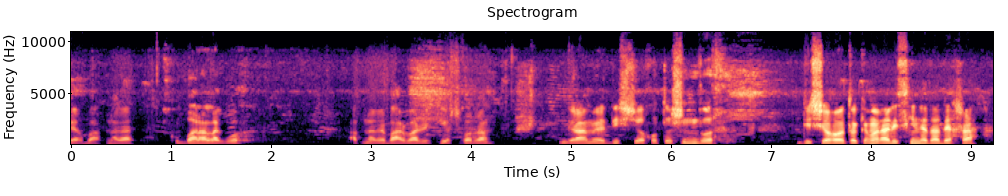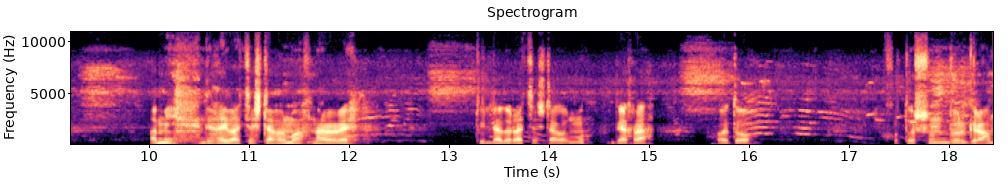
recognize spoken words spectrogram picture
দেখবা, আপনারা খুব ভালো লাগবো। আপনারা বারবার রিকোয়েস্ট করলাম, গ্রামের দৃশ্য কত সুন্দর, দৃশ্য হয়তো ক্যামেরার স্ক্রিনে তা দেখা। আমি দেখাইবার চেষ্টা করব আপনারা। তুলে ধরার চেষ্টা করব। দেখা হয়তো কত সুন্দর গ্রাম।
